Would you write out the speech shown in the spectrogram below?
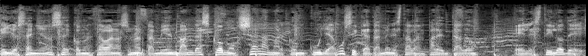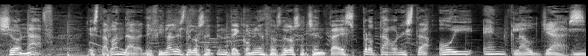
Aquellos años eh, comenzaban a sonar también bandas como Shalamar, con cuya música también estaba emparentado el estilo de Sean Aff. Esta banda de finales de los 70 y comienzos de los 80 es protagonista hoy en Cloud Jazz.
